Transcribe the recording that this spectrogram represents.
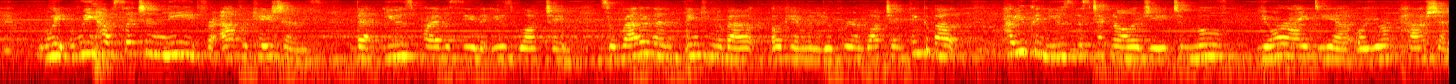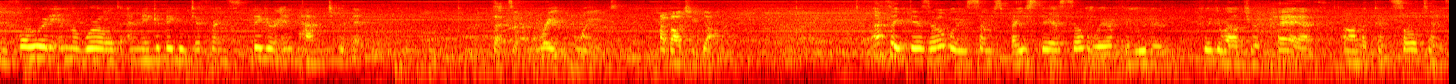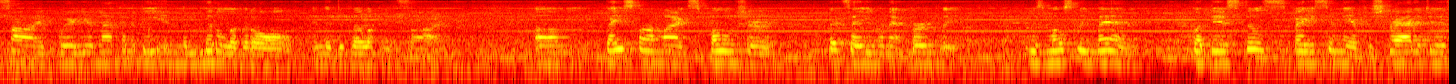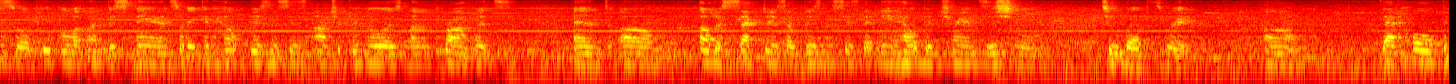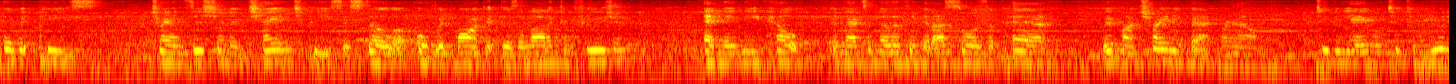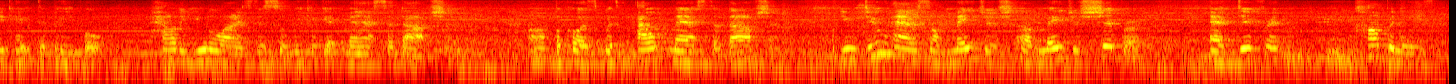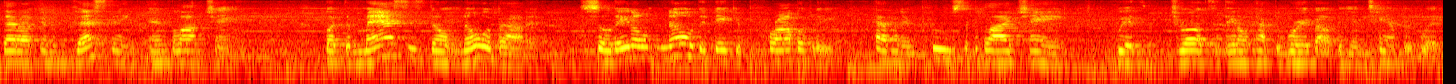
we, we have such a need for applications that use privacy, that use blockchain. So rather than thinking about, okay, I'm going to do a career in blockchain, think about how you can use this technology to move your idea or your passion forward in the world and make a bigger difference, bigger impact with it. That's a great point. How about you, Donna? I think there's always some space there somewhere for you to figure out your path on the consultant side where you're not going to be in the middle of it all in the development side. Um, based on my exposure, let's say even at Berkeley, it was mostly men, but there's still space in there for strategists or people to understand so they can help businesses, entrepreneurs, nonprofits, and um, other sectors of businesses that need help in transitioning to Web3. Um, that whole pivot piece, transition and change piece is still an open market. There's a lot of confusion and they need help. And that's another thing that I saw as a path with my training background to be able to communicate to people how to utilize this so we can get mass adoption. Um, because without mass adoption, you do have some major, uh, major shipper and different companies that are investing in blockchain, but the masses don't know about it. So they don't know that they could probably have an improved supply chain with drugs that they don't have to worry about being tampered with.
